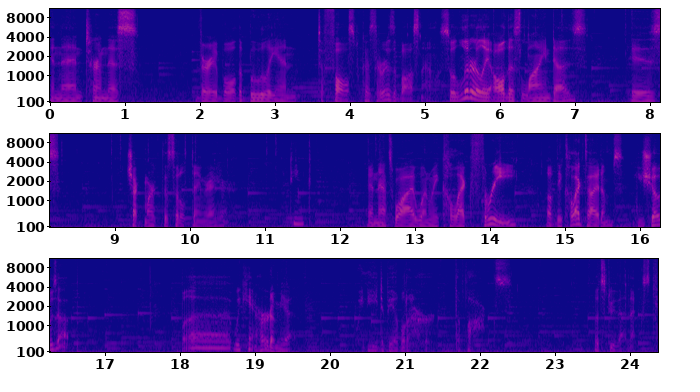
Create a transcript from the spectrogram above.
And then turn this variable, the boolean, to false because there is a boss now. So literally all this line does is check mark this little thing right here. Tink. And that's why when we collect three, of the collect items, he shows up. But we can't hurt him yet. We need to be able to hurt the fox. Let's do that next.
